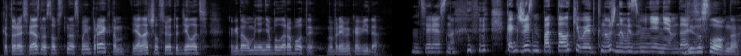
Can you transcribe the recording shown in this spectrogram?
которая связана, собственно, с моим проектом. Я начал все это делать, когда у меня не было работы во время ковида. Интересно, как жизнь подталкивает к нужным изменениям, да? Безусловно,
